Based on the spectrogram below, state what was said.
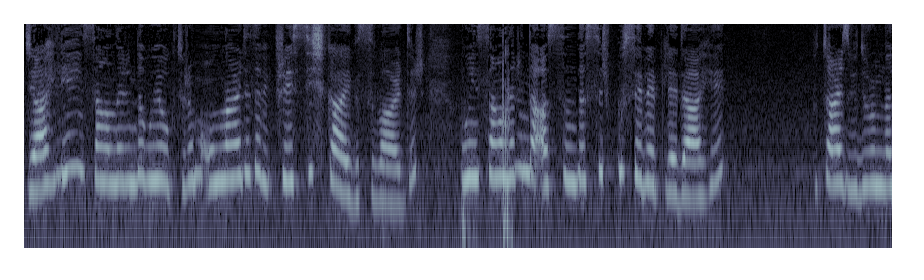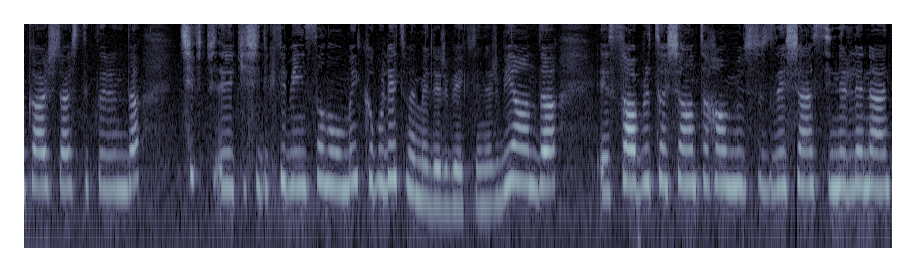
Cahiliye insanlarında bu yoktur ama onlarda da bir prestij kaygısı vardır. Bu insanların da aslında sırf bu sebeple dahi bu tarz bir durumla karşılaştıklarında çift e, kişilikli bir insan olmayı kabul etmemeleri beklenir. Bir anda e, sabrı taşan, tahammülsüzleşen, sinirlenen,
